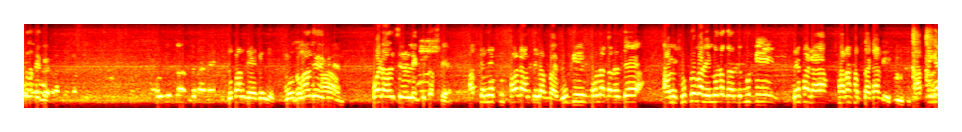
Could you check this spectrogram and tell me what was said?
কোথা থেকে? দোকান থেকে কিনলি? দোকান থেকে কিনেন। কয়টা আনছিলেন লেগ আজকে? আজকে একটু ফল আনছিলাম ভাই। মুরগি মনে করেন যে আমি শুক্রবার মনে করেন যে মুরগি ব্যাপারটা সারা সপ্তাহ কাটি তার থেকে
